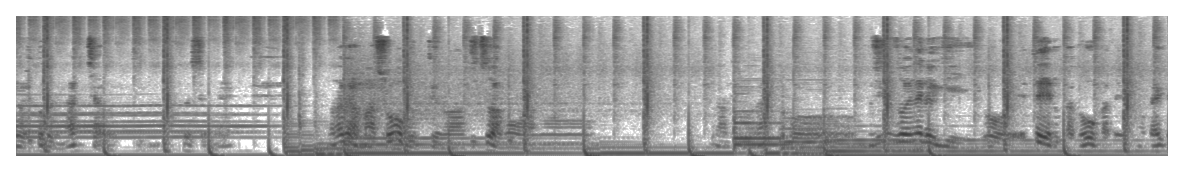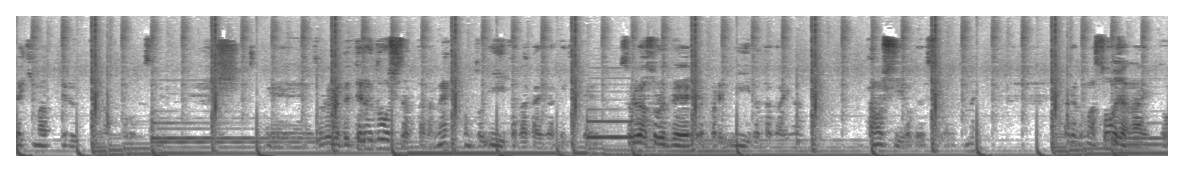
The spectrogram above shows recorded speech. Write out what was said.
身を引くことになっちゃうっていうことですよね。まだからまあ勝負っていうのは実はもうあのなんていうかなこう無尽蔵エネルギーを得ているかどうかでもう大体決まってるっていうようなところですね、え、それが出てる同士だったらね本当いい戦いができてそれはそれでやっぱりいい戦いになって楽しいわけですよね。だけどまあそうじゃないと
